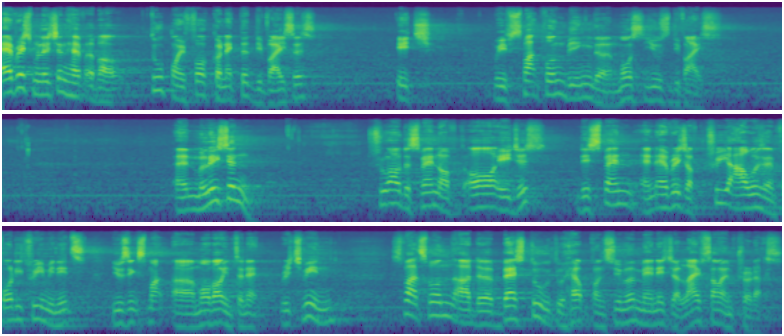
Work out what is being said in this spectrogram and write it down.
average Malaysian have about 2.4 connected devices each, with smartphone being the most used device. And Malaysian, throughout the span of all ages, they spend an average of 3 hours and 43 minutes using smart, uh, mobile internet, which means Smartphones are the best tool to help consumers manage their lifestyle and products.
